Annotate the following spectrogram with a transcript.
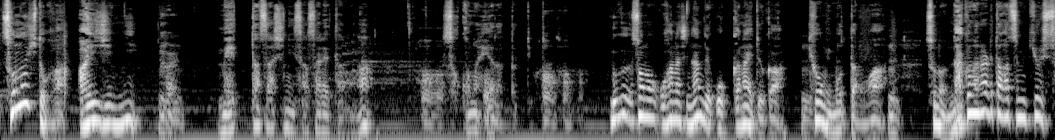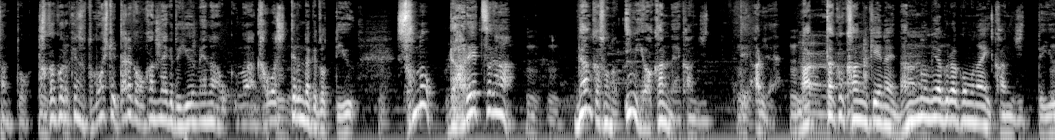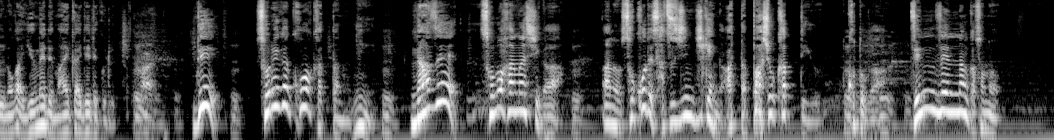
その人が愛人にめった刺しに刺されたのが、はそこの部屋だったっていうこと僕、そのお話なんでおっかないというか、うん。興味持ったのは、うんその亡くなられた渥美清さんと高倉健さんともう一人誰かわかんないけど有名な、まあ、顔は知ってるんだけどっていう、その羅列が。なんかその意味わかんない感じってあるじゃうん。ない、全く関係ない、何の脈絡もない感じっていうのが夢で毎回出てくる。でうん、それが怖かったのに、うん。なぜその話が、うん。あの、そこで殺人事件があった場所かっていうことが全然なんかその、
